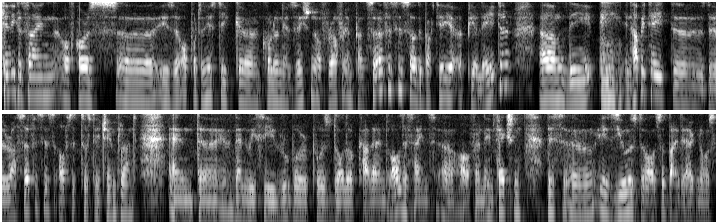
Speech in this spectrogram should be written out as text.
Clinical sign, of course, uh, is an opportunistic uh, colonization of rough implant surfaces, so the bacteria appear later. Um, they inhabitate uh, the rough surfaces of the two-stage implant, and uh, then we see rubor, pus, dolor, color, and all the signs uh, of an infection. This uh, is used also by diagnose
